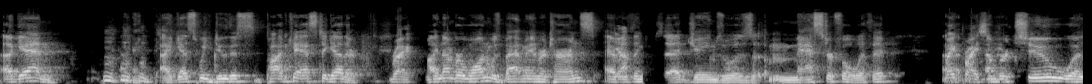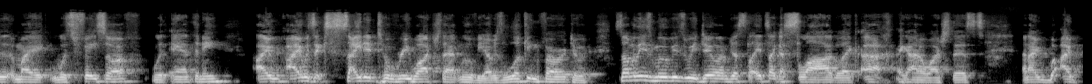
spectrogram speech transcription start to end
Again, I, I guess we do this podcast together. Right. My number one was Batman Returns. Everything you said, James was masterful with it. Mike Uh, Price. number two was my was Face Off with Anthony. I, I was excited to rewatch that movie. I was looking forward to it. Some of these movies we do, I'm just like it's like a slog. Like, ah, I gotta watch this, and I I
